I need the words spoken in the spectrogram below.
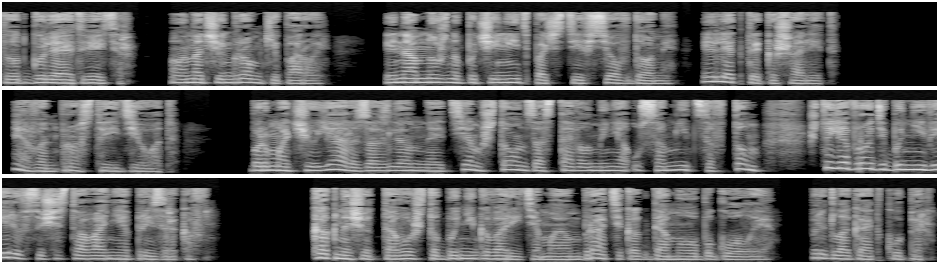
Тут гуляет ветер. Он очень громкий порой. И нам нужно починить почти все в доме. Электрика шалит. Эван просто идиот. Бормочу я, разозленная тем, что он заставил меня усомниться в том, что я вроде бы не верю в существование призраков. «Как насчет того, чтобы не говорить о моем брате, когда мы оба голые?» — предлагает Купер.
